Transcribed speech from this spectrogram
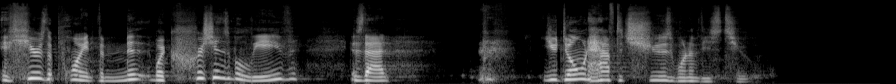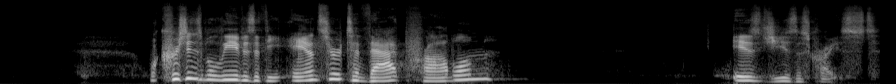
And here's the point the, what Christians believe is that you don't have to choose one of these two. What Christians believe is that the answer to that problem is Jesus Christ.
